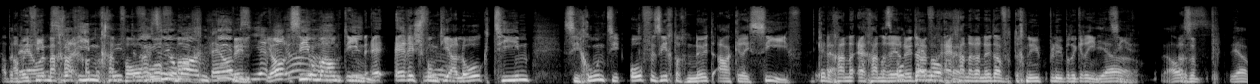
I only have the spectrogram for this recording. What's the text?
aber aber, ich finde, man an kann ihm keinen Vorwurf machen. Weil, Ja, sie umarmt ihn. Er, er ist vom Dialogteam. Sie kommt sie offensichtlich nicht aggressiv. Genau. Er kann, er kann, er ja nicht einfach, er kann er nicht einfach den Knüppel über den Grind ziehen. alles, Also, ja.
